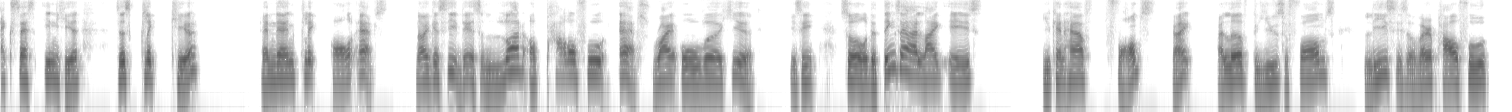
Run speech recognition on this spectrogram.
access in here. Just click here and then click all apps. Now you can see there's a lot of powerful apps right over here. You see, so the things that I like is you can have forms, right? I love to use forms. List is a very powerful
